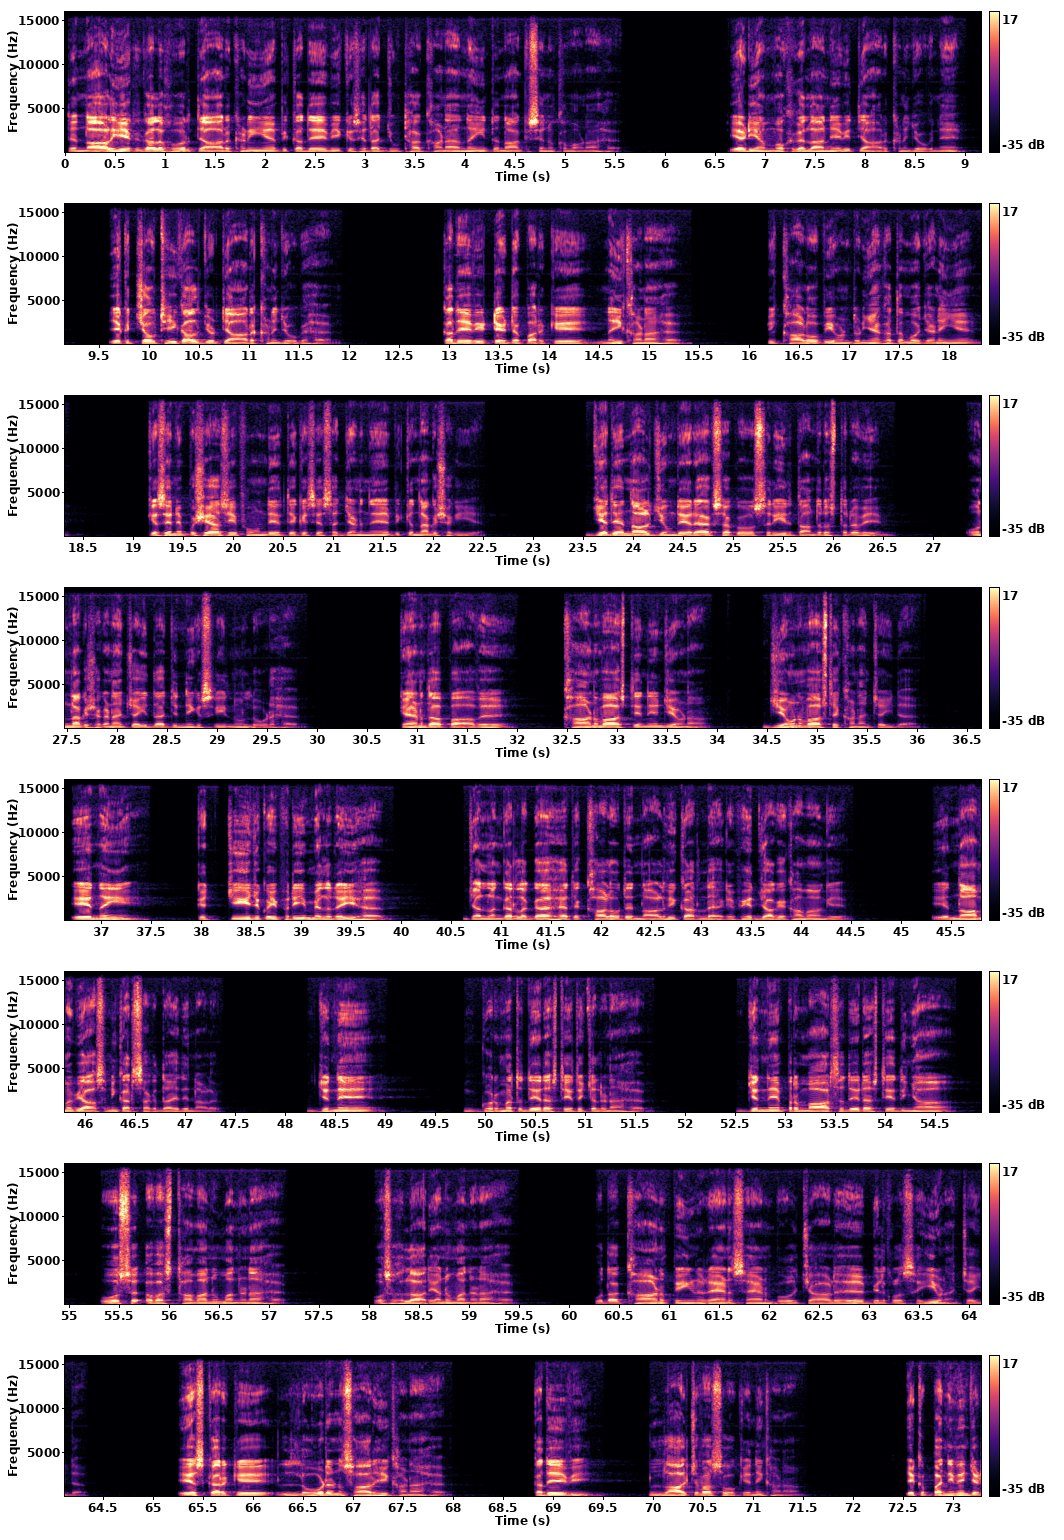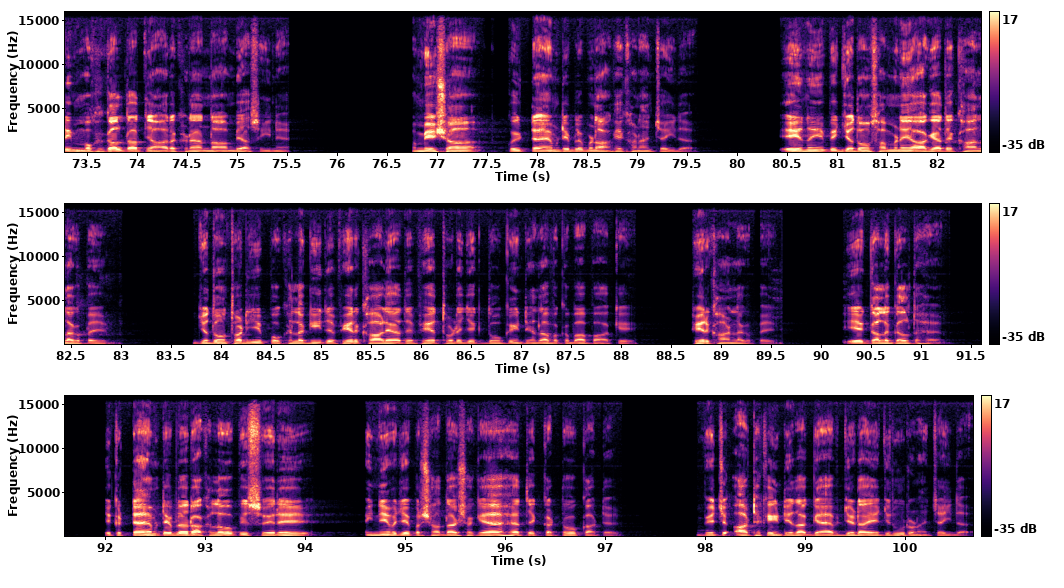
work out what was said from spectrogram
ਤੇ ਨਾਲ ਹੀ ਇੱਕ ਗੱਲ ਹੋਰ ਧਿਆਨ ਰੱਖਣੀ ਹੈ ਵੀ ਕਦੇ ਵੀ ਕਿਸੇ ਦਾ ਝੂਠਾ ਖਾਣਾ ਨਹੀਂ ਤੇ ਨਾ ਕਿਸੇ ਨੂੰ ਖਵਾਉਣਾ ਹੈ। ਇਹ ਜਿਹੜੀਆਂ ਮੁੱਖ ਗੱਲਾਂ ਨੇ ਵੀ ਧਿਆਨ ਰੱਖਣ ਯੋਗ ਨੇ। ਇੱਕ ਚੌਥੀ ਗੱਲ ਜੋ ਧਿਆਨ ਰੱਖਣ ਯੋਗ ਹੈ, ਕਦੇ ਵੀ ਢਿੱਡ ਭਰ ਕੇ ਨਹੀਂ ਖਾਣਾ ਹੈ, ਵੀ ਖਾ ਲਓ ਵੀ ਹੁਣ ਦੁਨੀਆ ਖਤਮ ਹੋ ਜਾਣੀ ਹੈ। ਕਿਸੇ ਨੇ ਪੁੱਛਿਆ ਸੀ ਫੋਨ ਦੇ ਉੱਤੇ ਕਿਸੇ ਸੱਜਣ ਨੇ ਵੀ ਕਿੰਨਾ ਕੁ ਛਕੀ ਹੈ। ਜਿਹਦੇ ਨਾਲ ਜਿਉਂਦੇ ਰਹਿ ਸਕੋ, ਸਰੀਰ ਤੰਦਰੁਸਤ ਰਹੇ। ਉਹਨਾਂ ਕੁ ਛਕਣਾ ਚਾਹੀਦਾ ਜਿੰਨੀ ਕੁ ਸਰੀਰ ਨੂੰ ਲੋੜ ਹੈ। ਕਹਿਣ ਦਾ ਭਾਵ, ਖਾਣ ਵਾਸਤੇ ਨਹੀਂ ਜਿਉਣਾ, ਜਿਉਣ ਵਾਸਤੇ ਖਾਣਾ ਚਾਹੀਦਾ। ਇਹ ਨਹੀਂ ਕਿ ਚੀਜ਼ ਕੋਈ ਫ੍ਰੀ ਮਿਲ ਰਹੀ ਹੈ, ਜਾਂ ਲੰਗਰ ਲੱਗਾ ਹੈ ਤੇ ਖਾ ਲਓ ਤੇ ਨਾਲ ਵੀ ਘਰ ਲੈ ਕੇ ਫਿਰ ਜਾ ਕੇ ਖਾਵਾਂਗੇ। ਇਹ ਨਾਮ ਅਭਿਆਸ ਨਹੀਂ ਕਰ ਸਕਦਾ ਇਹਦੇ ਨਾਲ। ਜਿਨੇ ਗੁਰਮਤ ਦੇ ਰਸਤੇ ਤੇ ਚੱਲਣਾ ਹੈ, ਜਿਨੇ ਪਰਮਾਰਥ ਦੇ ਰਸਤੇ ਦੀਆਂ ਉਸ ਅਵਸਥਾਵਾਂ ਨੂੰ ਮੰਨਣਾ ਹੈ। ਉਸ ਹਲਾਰਿਆਂ ਨੂੰ ਮੰਨਣਾ ਹੈ। ਉਹਦਾ ਖਾਣ, ਪੀਣ, ਰਹਿਣ, ਸਹਿਣ ਬੋਲਚਾਲ ਬਿਲਕੁਲ ਸਹੀ ਹੋਣਾ ਚਾਹੀਦਾ। ਇਸ ਕਰਕੇ ਲੋੜ ਅਨੁਸਾਰ ਹੀ ਖਾਣਾ ਹੈ। ਕਦੇ ਵੀ ਲਾਲਚਵਸ ਹੋ ਕੇ ਨਹੀਂ ਖਾਣਾ। ਇੱਕ ਪੰਜਵੀਂ ਜਿਹੜੀ ਮੁੱਖ ਗੱਲ ਦਾ ਧਿਆਨ ਰੱਖਣਾ ਨਾਮ ਅਭਿਆਸੀ ਨੇ। ਹਮੇਸ਼ਾ ਕੋਈ ਟਾਈਮ ਟੇਬਲ ਬਣਾ ਕੇ ਖਾਣਾ ਚਾਹੀਦਾ। ਇਹ ਨਹੀਂ ਵੀ ਜਦੋਂ ਸਾਹਮਣੇ ਆ ਗਿਆ ਤੇ ਖਾਣ ਲੱਗ ਪਏ। ਜਦੋਂ ਥੋੜੀ ਜਿਹੀ ਭੁੱਖ ਲੱਗੀ ਤੇ ਫਿਰ ਖਾ ਲਿਆ ਤੇ ਫਿਰ ਥੋੜੇ ਜਿਹੇ 2 ਘੰਟਿਆਂ ਦਾ ਵਕਬਾ ਪਾ ਕੇ ਫਿਰ ਖਾਣ ਲੱਗ ਪਏ। ਇਹ ਗੱਲ ਗਲਤ ਹੈ। ਇੱਕ ਟਾਈਮ ਟੇਬਲ ਰੱਖ ਲਓ ਵੀ ਸਵੇਰੇ ਇੰਨੇ ਵਜੇ ਪ੍ਰਸ਼ਾਦਾ ਛਕਿਆ ਹੈ ਤੇ ਘੱਟੋ ਘੱਟ ਵਿੱਚ 8 ਘੰਟੇ ਦਾ ਗੈਪ ਜਿਹੜਾ ਹੈ ਜ਼ਰੂਰ ਹੋਣਾ ਚਾਹੀਦਾ।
